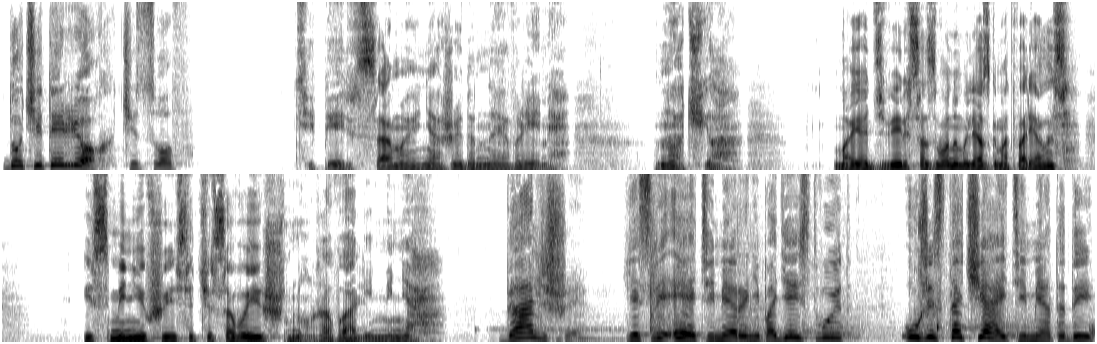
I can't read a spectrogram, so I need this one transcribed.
до четырех часов. Теперь самое неожиданное время. Ночью. Моя дверь со звоном и лязгом отворялась, и сменившиеся часовые шнуровали меня. Дальше, если эти меры не подействуют, ужесточайте методы.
